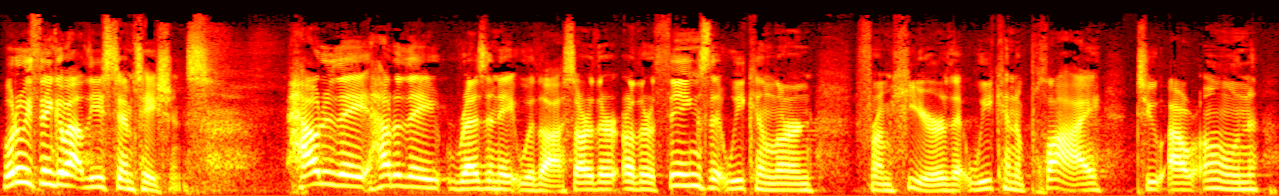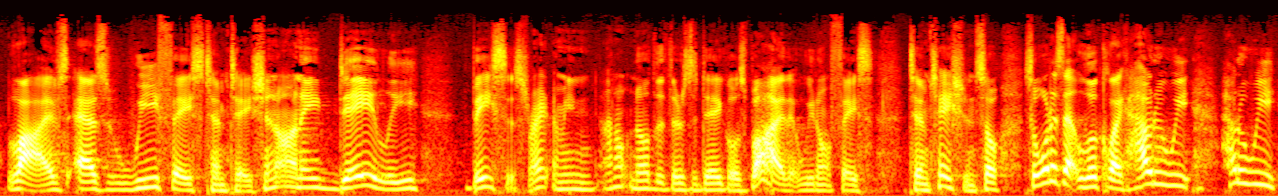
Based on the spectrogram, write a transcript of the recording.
what do we think about these temptations? How do they, how do they resonate with us? Are there, are there things that we can learn from here that we can apply to our own lives as we face temptation on a daily basis, right? I mean, I don't know that there's a day goes by that we don't face temptation. So, so what does that look like? How do we, how do we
